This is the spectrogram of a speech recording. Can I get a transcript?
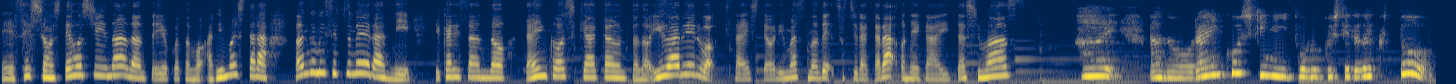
えーセッションしてほしいななんていうこともありましたら、番組説明欄にゆかりさんの LINE 公式アカウントの URL を記載しておりますので、そちらからお願いいたします。はい、あの LINE 公式に登録していただくと、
